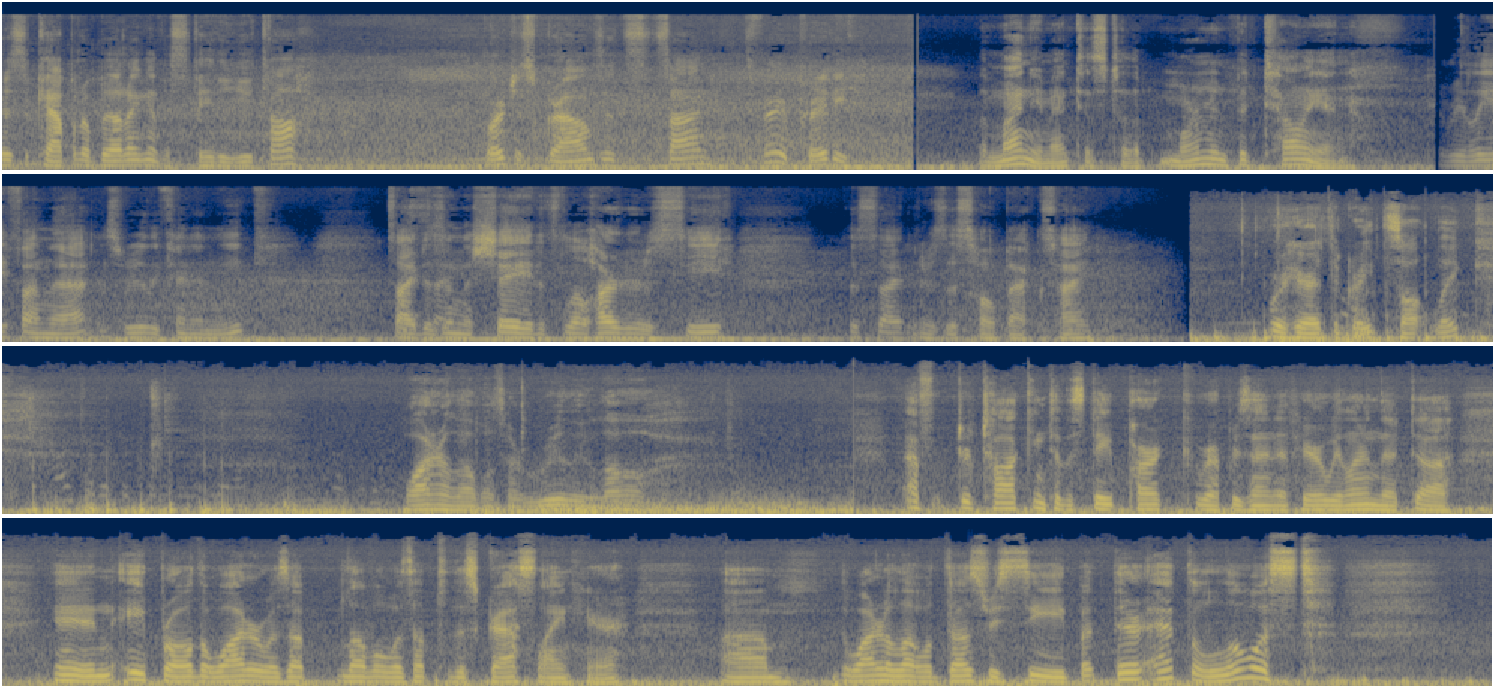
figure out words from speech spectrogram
Here's the Capitol building of the state of Utah. Gorgeous grounds it's on. It's very pretty. The monument is to the Mormon Battalion. The relief on that is really kind of neat. This Side is in the shade. It's a little harder to see. This side, there's this whole back side. We're here at the Great Salt Lake. Water levels are really low. After talking to the state park representative here, we learned that uh, in April the water was up level was up to this grass line here. Um, the water level does recede, but they're at the lowest.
